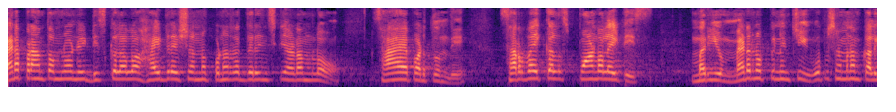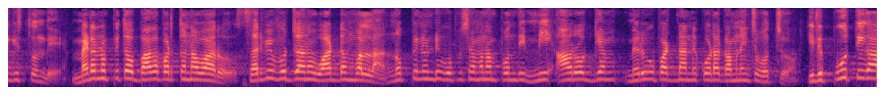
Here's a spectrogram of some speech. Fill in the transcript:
మెడ ప్రాంతంలోని డిస్కులలో హైడ్రేషన్ను పునరుద్ధరించడంలో సహాయపడుతుంది. సర్వైకల్ స్పాండలైటిస్ మరియు మెడ నొప్పి నుంచి ఉపశమనం కలిగిస్తుంది. మెడ నొప్పితో బాధపడుతున్న వారు సర్వి ఊర్జాను వాడడం వల్ల నొప్పి నుండి ఉపశమనం పొంది మీ ఆరోగ్యం మెరుగుపడడాన్ని కూడా గమనించవచ్చు. ఇది పూర్తిగా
